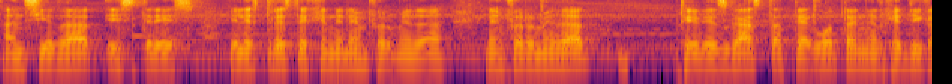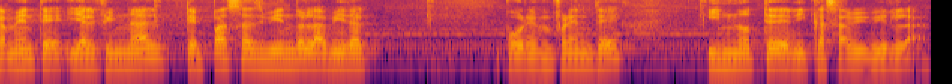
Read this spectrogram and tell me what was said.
Ansiedad, estrés. El estrés te genera enfermedad. La enfermedad te desgasta, te agota energéticamente y al final te pasas viendo la vida por enfrente y no te dedicas a vivirla.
